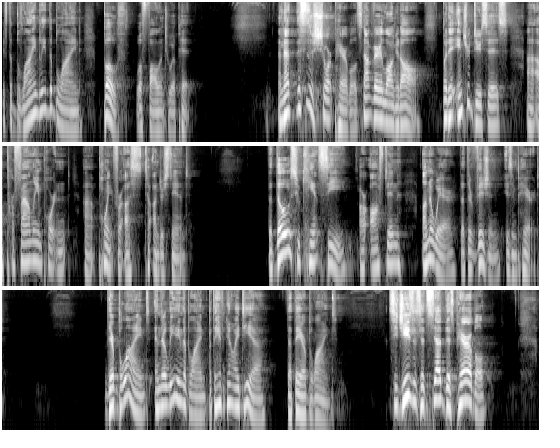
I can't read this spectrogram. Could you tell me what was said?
If the blind lead the blind, both will fall into a pit. And that this is a short parable. It's not very long at all, but it introduces uh, a profoundly important uh, point for us to understand that those who can't see are often unaware that their vision is impaired. They're blind and they're leading the blind, but they have no idea that they are blind. See, Jesus had said this parable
